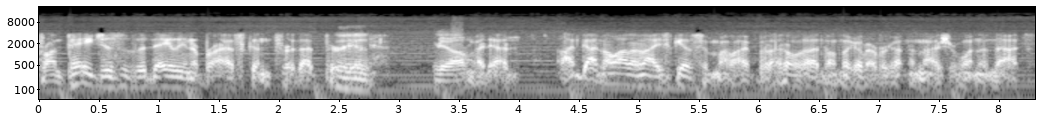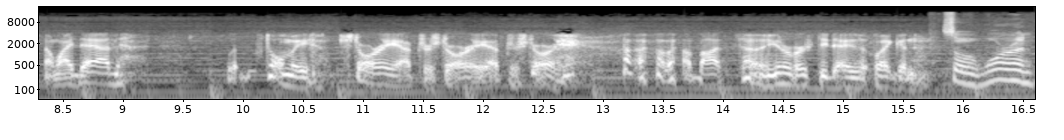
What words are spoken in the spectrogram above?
front pages of the Daily Nebraskan for that period. Mm. Yeah, my dad. I've gotten a lot of nice gifts in my life, but I don't. I don't think I've ever gotten a nicer one than that. Now, my dad told me story after story after story about uh, university days at Lincoln. So, Warren,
